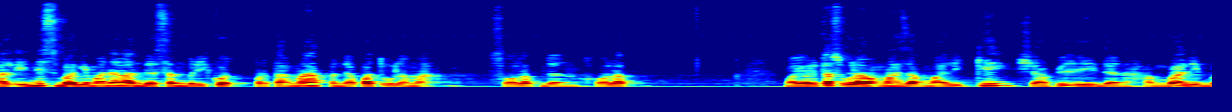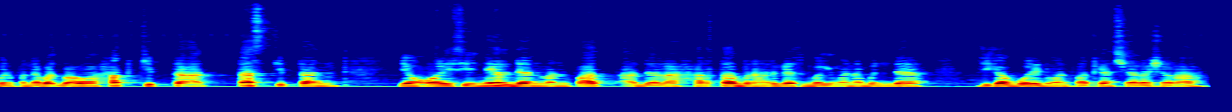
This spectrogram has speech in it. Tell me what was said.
Hal ini sebagaimana landasan berikut. Pertama, pendapat ulama, solab dan kholab. Mayoritas ulama mazhab Maliki, Syafi'i, dan Hambali berpendapat bahwa hak cipta atas ciptaan yang orisinil dan manfaat adalah harta berharga sebagaimana benda jika boleh dimanfaatkan secara syar'ah.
